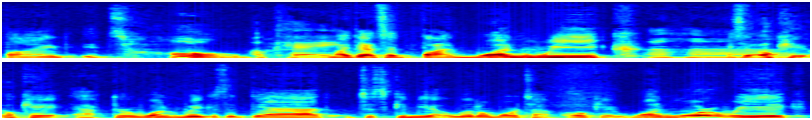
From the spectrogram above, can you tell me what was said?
find its home. Oh. Okay. My dad said, Fine, one week. Uh-huh. I said, Okay, okay. After one week, I said, Dad, just give me a little more time. Okay, one more week.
